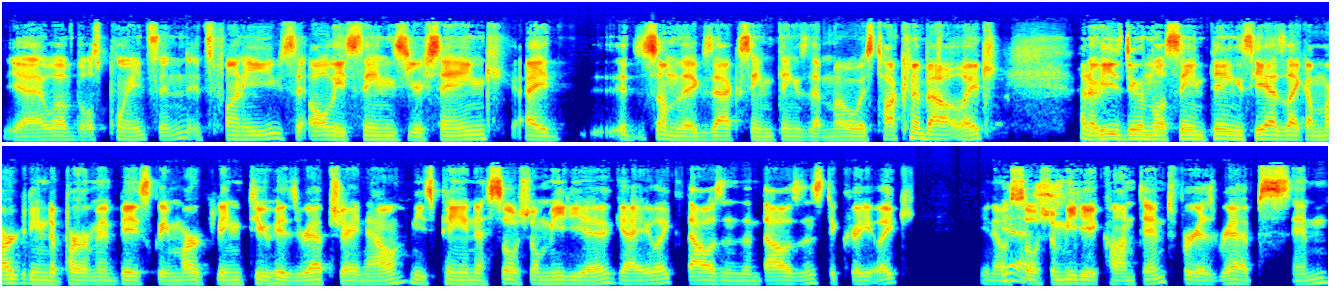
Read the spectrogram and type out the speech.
yeah, I love those points. And it's funny, you say all these things you're saying. I it's some of the exact same things that Mo was talking about. Like, I know he's doing those same things. He has like a marketing department basically marketing to his reps right now. He's paying a social media guy like thousands and thousands to create like, you know, yes. social media content for his reps and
